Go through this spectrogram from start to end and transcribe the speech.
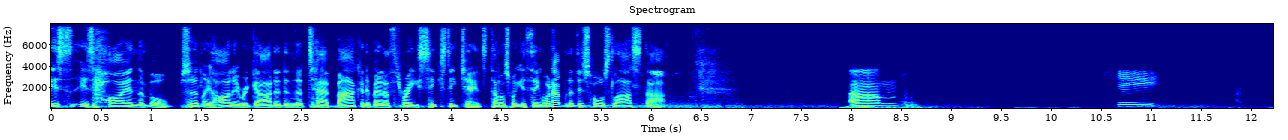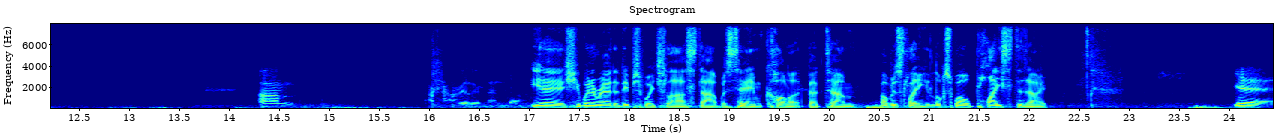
is is high in the well, certainly highly regarded in the tab market, about a 360 chance. Tell us what you think. What happened to this horse last start? Um, she. Um, I can't really remember. Yeah, she went around at Ipswich last start with Sam Collett, but um, obviously looks well placed today. Yeah,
